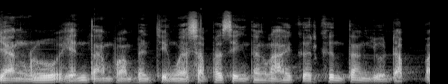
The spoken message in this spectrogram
อย่างรู้เห็นตามความเป็นจริงว่าสรรพสิ่งทั้งหลายเกิดขึ้นตั้งอยู่ดับไป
